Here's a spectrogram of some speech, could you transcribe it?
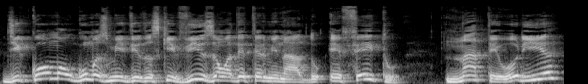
de como algumas medidas que visam a determinado efeito, na teoria,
